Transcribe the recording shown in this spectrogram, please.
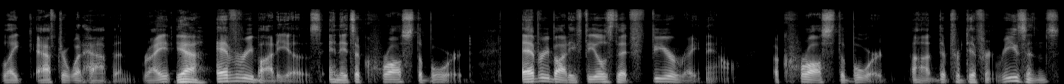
like after what happened, right? Yeah, everybody is, and it's across the board. Everybody feels that fear right now across the board uh, that for different reasons,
